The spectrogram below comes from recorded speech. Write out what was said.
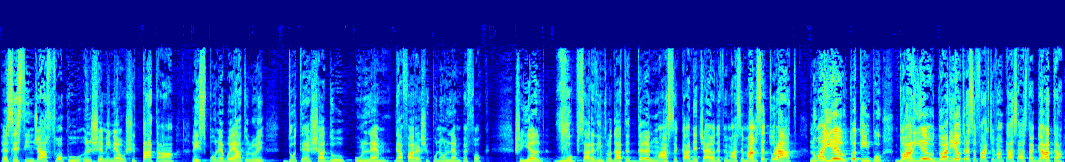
uh, se stingea focul în șemineu și tata îi spune băiatului, du-te și adu un lemn de afară și pune un lemn pe foc. Și el, vup, sare dintr-o dată, dă în masă, cade ceaiul de pe masă, m-am săturat, numai eu, tot timpul, doar eu, doar eu trebuie să fac ceva în casa asta, gata.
